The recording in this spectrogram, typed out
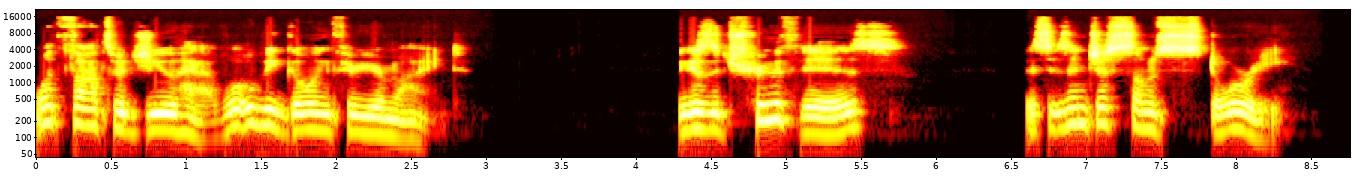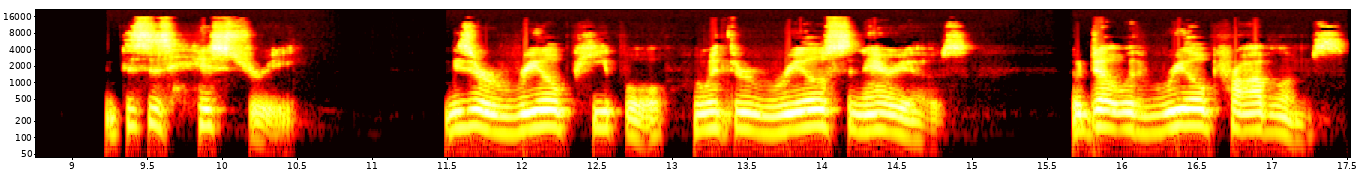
What thoughts would you have? What would be going through your mind? Because the truth is, this isn't just some story. This is history. These are real people who went through real scenarios, who dealt with real problems,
